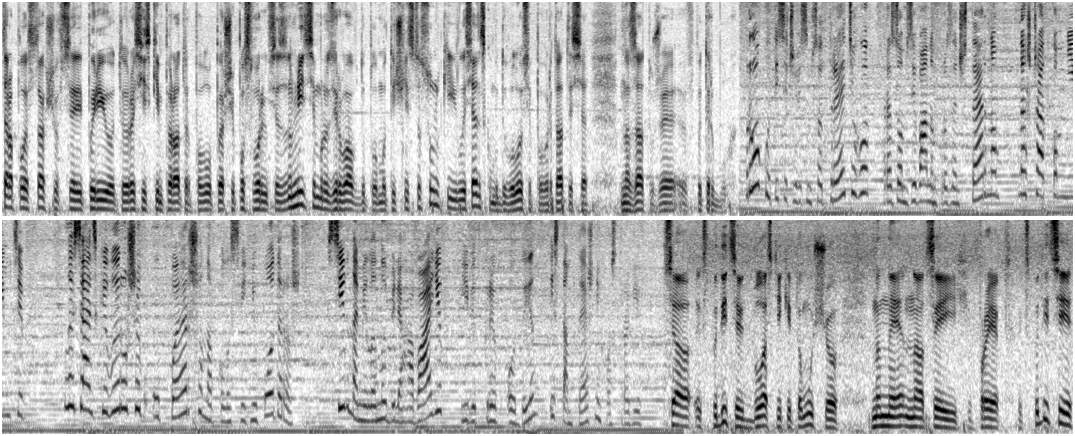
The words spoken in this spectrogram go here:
Трапилось так, що в цей період російський імператор Павло І посварився з англійцем, розірвав дипломатичні стосунки, і Лисянському довелося повертатися назад уже в Петербург. Року 1803-го разом з Іваном Крузенштерном, нащадком німців, Лисянський вирушив у першу навколосвітню подорож. Сів на мілину біля Гаваїв і відкрив один із тамтешніх островів. Ця експедиція відбулася тільки тому, що на, не, на цей проєкт експедиції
